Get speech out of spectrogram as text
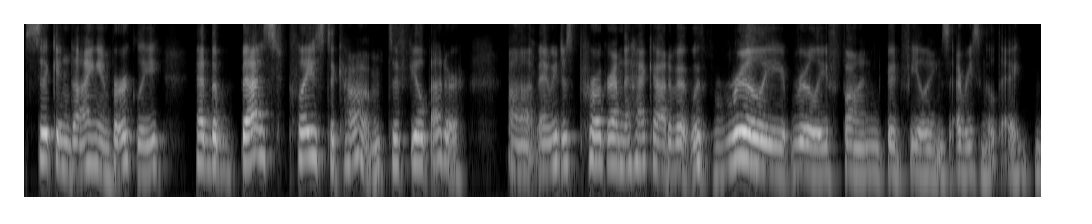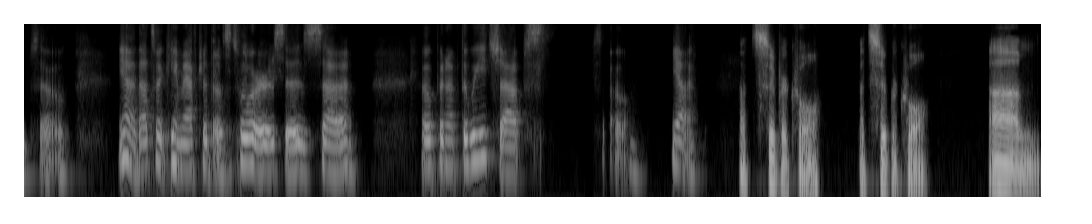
sick and dying in Berkeley had the best place to come to feel better. Uh, and we just programmed the heck out of it with really, really fun, good feelings every single day. So yeah, that's what came after those tours is uh, open up the weed shops. So yeah. That's super cool. That's super cool. Um,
